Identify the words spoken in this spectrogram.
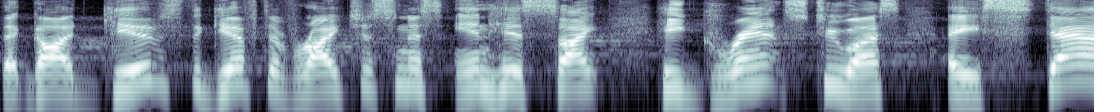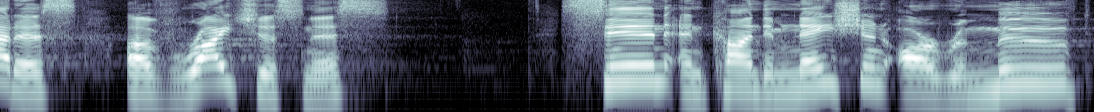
that God gives the gift of righteousness in His sight, He grants to us a status of righteousness. Sin and condemnation are removed.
